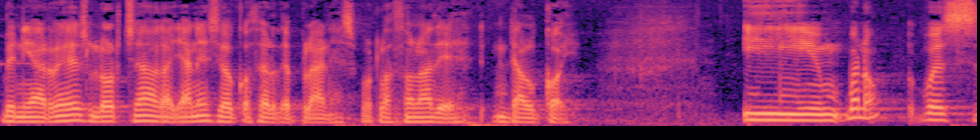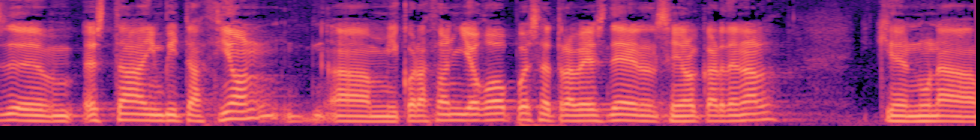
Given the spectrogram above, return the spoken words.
Beniarrés, Lorcha, Gallanes y Alcocer de Planes, por la zona de Alcoy. Y bueno, pues eh, esta invitación a mi corazón llegó pues a través del señor cardenal, quien una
